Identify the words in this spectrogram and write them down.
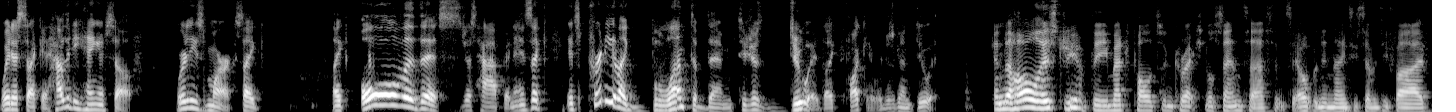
Wait a second. How did he hang himself? Where are these marks? Like, like all of this just happened. And it's like it's pretty like blunt of them to just do it. Like, fuck it, we're just gonna do it. In the whole history of the Metropolitan Correctional Center since it opened in 1975,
